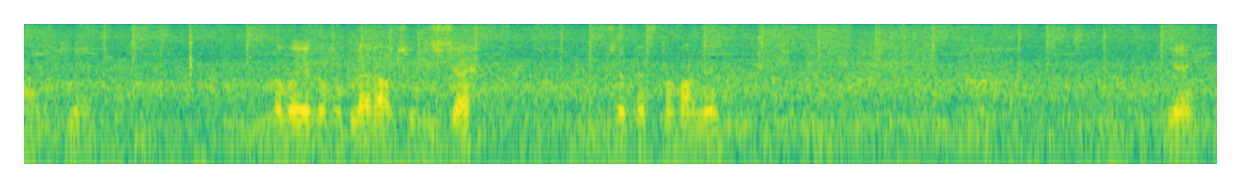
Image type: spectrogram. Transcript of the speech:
Ale pięknie. Na mojego woblera oczywiście. Przetestowany. Pięknie.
